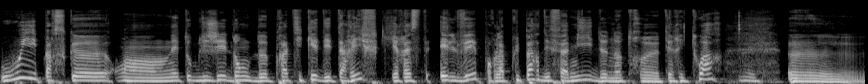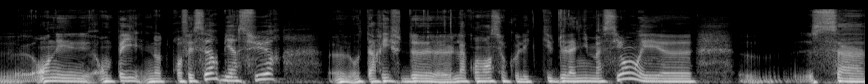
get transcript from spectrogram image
Oui, parce que on est obligé donc de pratiquer des tarifs qui restent élevés pour la plupart des familles de notre territoire. Euh, on, paye notre professeur, bien sûr, euh, au tarif de la convention collective de l'animation et euh, ça,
